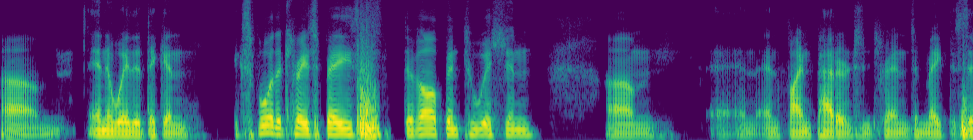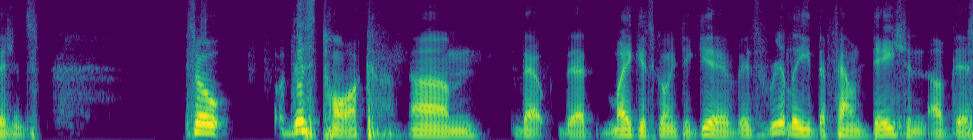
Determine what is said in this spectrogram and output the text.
um, in a way that they can explore the trade space, develop intuition, um, and, and find patterns and trends and make decisions. So this talk um, that, that Mike is going to give is really the foundation of this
